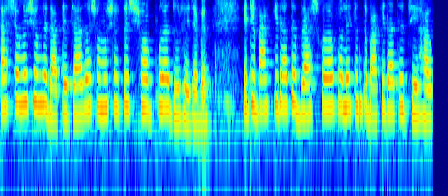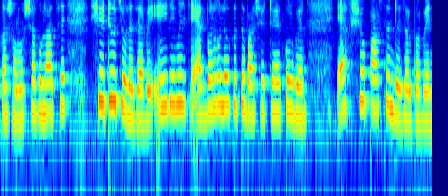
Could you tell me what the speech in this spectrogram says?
তার সঙ্গে সঙ্গে দাঁতের যা যা সমস্যা আছে সবগুলো দূর হয়ে যাবে। এটি বাকি দাঁতে ব্রাশ করার ফলে কিন্তু বাকি দাঁতের যে হালকা সমস্যাগুলো আছে, সেটিও চলে যাবে। এই রেমেডিটি একবার হলেও কিন্তু বাসায় ট্রাই করবেন, একশো পার্সেন্ট রেজাল্ট পাবেন।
